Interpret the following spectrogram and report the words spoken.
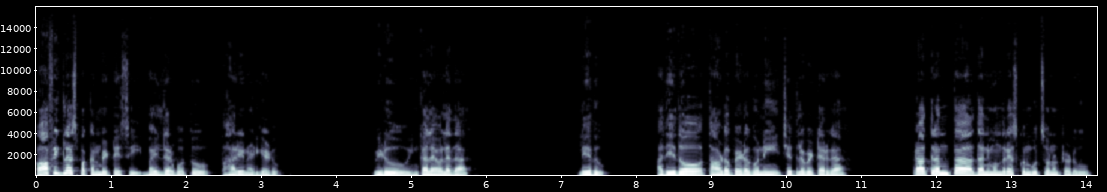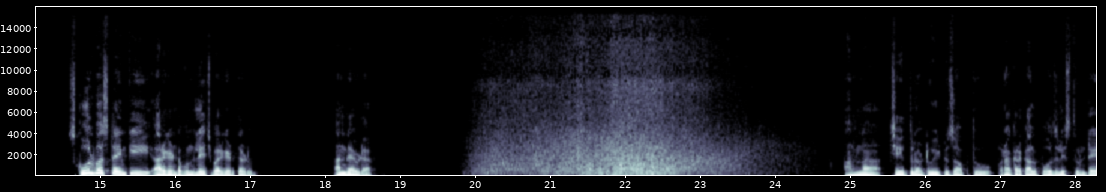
కాఫీ గ్లాస్ పక్కన పెట్టేసి బయలుదేరబోతూ భార్యను అడిగాడు. వీడు ఇంకా లేవలేదా? లేదు. అదేదో తాడో పేడో కొని చేతిలో పెట్టారుగా? రాత్రంతా దాన్ని ముందరేసుకొని కూర్చొని ఉంటాడు. స్కూల్ బస్ టైంకి అరగంట ముందు లేచి పరిగెడతాడు. అందావిడ. అన్న చేతులు అటు ఇటు చాపుతూ రకరకాల పోజులు ఇస్తుంటే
